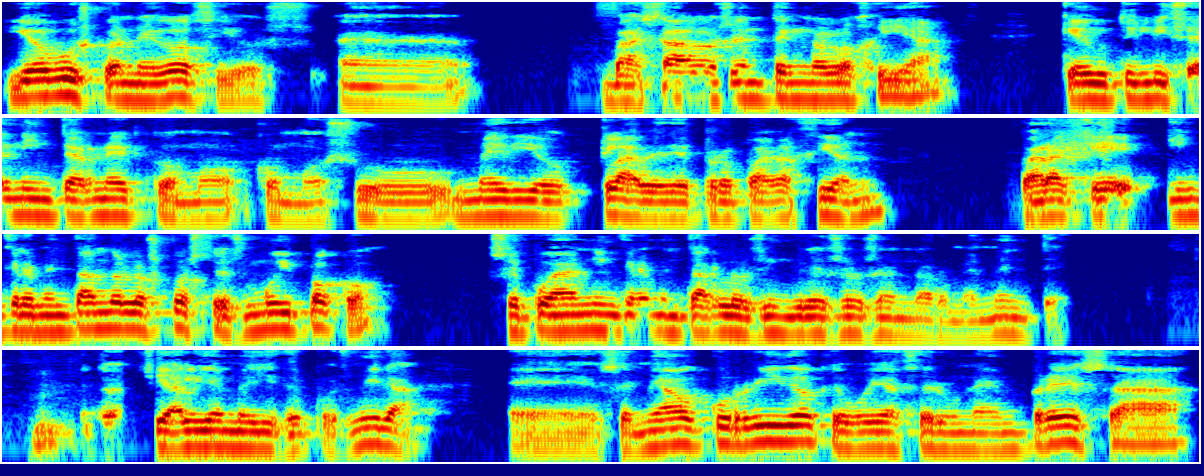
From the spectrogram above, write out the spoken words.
yo busco negocios eh, basados en tecnología que utilicen Internet como, como su medio clave de propagación para que incrementando los costes muy poco se puedan incrementar los ingresos enormemente. Entonces, si alguien me dice, pues mira, eh, se me ha ocurrido que voy a hacer una empresa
